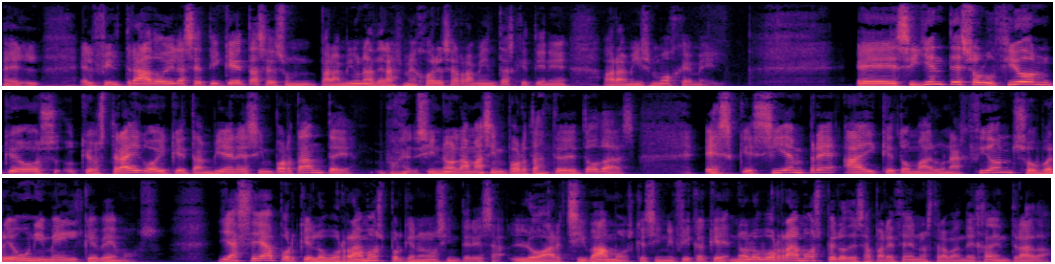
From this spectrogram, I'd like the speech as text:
El, filtrado y las etiquetas es para mí una de las mejores herramientas que tiene ahora mismo Gmail. Eh, siguiente solución que os, que os, traigo y que también es importante, si no la más importante de todas, es que siempre hay que tomar una acción sobre un email que vemos ya sea porque lo borramos porque no nos interesa, lo archivamos, que significa que no lo borramos pero desaparece de nuestra bandeja de entrada.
